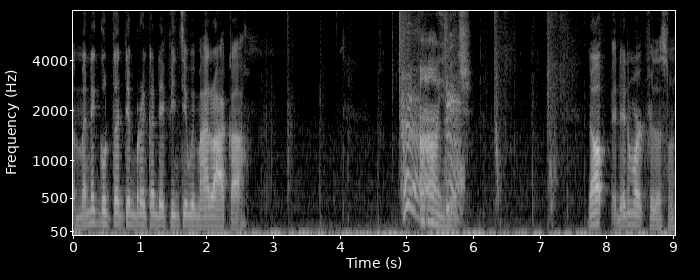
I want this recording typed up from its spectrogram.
I'm gonna go try to break the fence with my raka. Ah, you bitch. Nope, it didn't work for this one.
